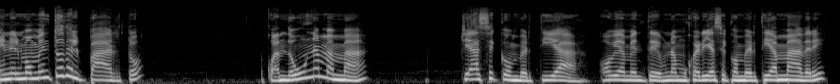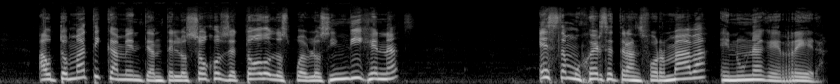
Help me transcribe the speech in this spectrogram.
en el momento del parto, cuando una mamá ya se convertía, obviamente una mujer ya se convertía madre, automáticamente ante los ojos de todos los pueblos indígenas, esta mujer se transformaba en una guerrera.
